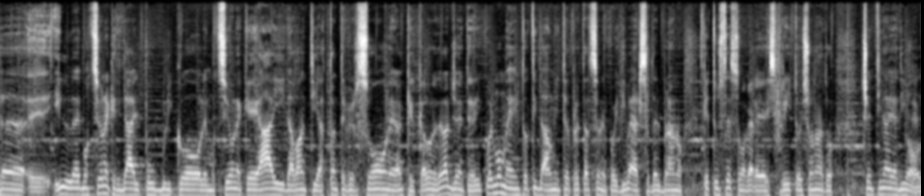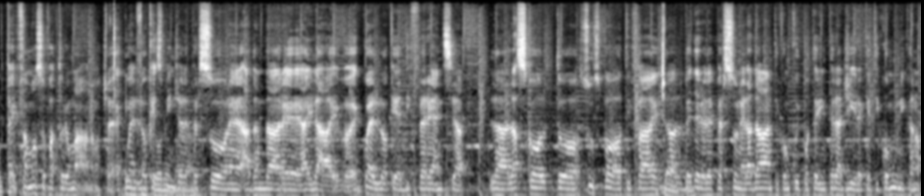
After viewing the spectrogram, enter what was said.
eh, l'emozione che ti dà il pubblico, l'emozione che hai davanti a tante persone, anche il calore della gente, in quel momento ti dà un'interpretazione poi diversa del brano che tu stesso magari hai scritto, hai suonato centinaia di È volte. il famoso fattore umano, cioè è quello che spinge le umano. persone ad andare ai live, è quello che differenzia la- l'ascolto su Spotify Certo. dal vedere le persone là davanti con cui poter interagire, che ti comunicano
